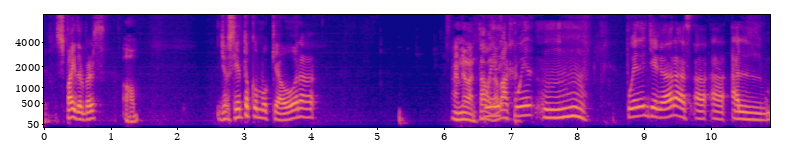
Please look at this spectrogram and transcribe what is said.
eh, Spider-Verse, yo siento como que ahora Han levantado puede- la barra. puede- mm, pueden llegar a- a- a- al,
